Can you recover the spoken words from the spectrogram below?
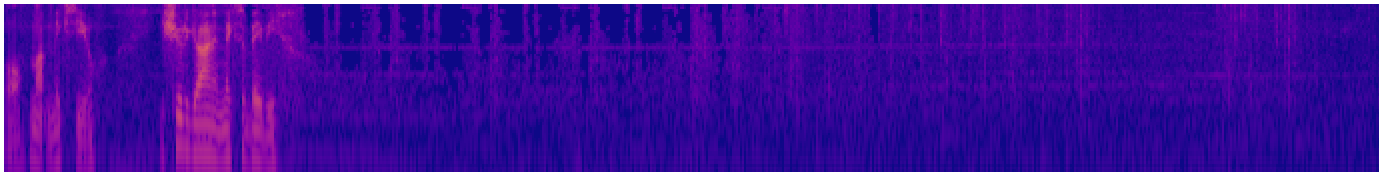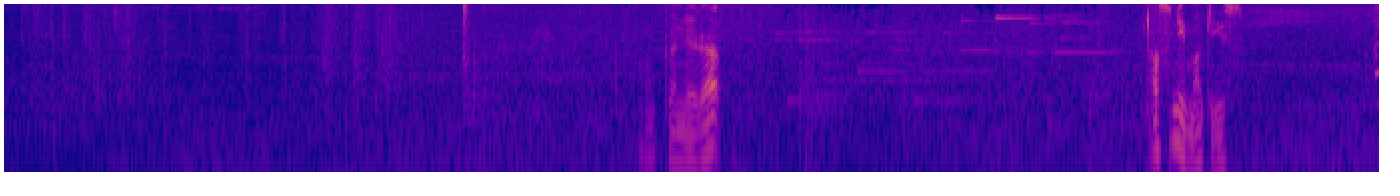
Well, not makes you. You shoot a guy and it makes a baby. Also need monkeys. Ah,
